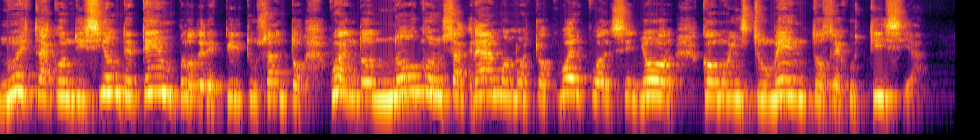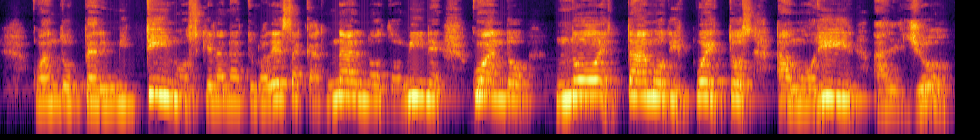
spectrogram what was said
nuestra condición de templo del Espíritu Santo, cuando no consagramos nuestro cuerpo al Señor como instrumentos de justicia, cuando permitimos que la naturaleza carnal nos domine, cuando no estamos dispuestos a morir al yo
